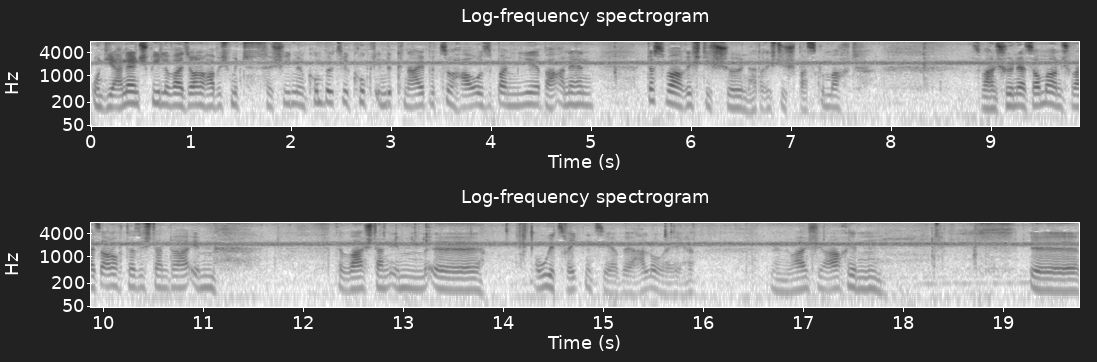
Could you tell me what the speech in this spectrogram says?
Und die anderen Spiele, weiß ich auch noch, habe ich mit verschiedenen Kumpels geguckt, in der Kneipe zu Hause, bei mir, bei anderen. Das war richtig schön, hat richtig Spaß gemacht. Es war ein schöner Sommer und ich weiß auch noch, dass ich dann da im, da war ich dann im, äh, oh jetzt regnet es hier, aber hallo ey. Dann war ich ja auch im, äh, äh,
